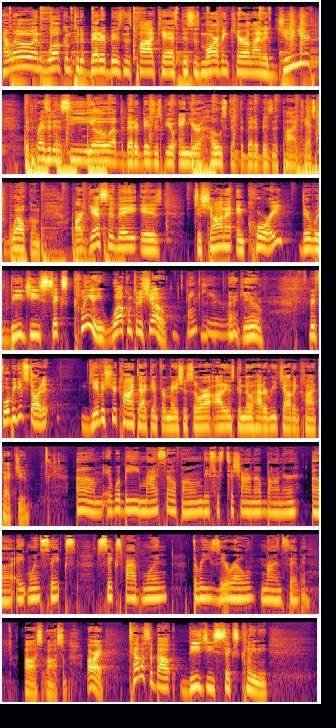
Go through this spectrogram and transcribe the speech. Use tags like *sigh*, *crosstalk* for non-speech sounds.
Hello and welcome to the Better Business Podcast. This is Marvin Carolina Jr., the president and CEO of the Better Business Bureau and your host of the Better Business Podcast. Welcome. Our guest today is Tashana and Corey. They're with BG6 Cleaning. Welcome to the show. Thank you. Thank you. Before we get started, give us your contact information so our audience can know how to reach out and contact you. Um, it would be my cell phone. This is Tashana Bonner, uh, 816-651-3097. Awesome, awesome. All right. Tell us about BG6 Cleaning.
